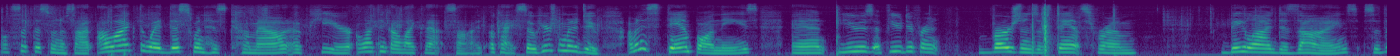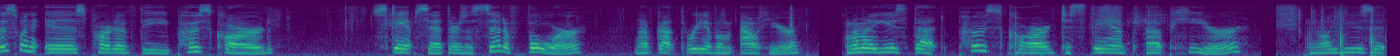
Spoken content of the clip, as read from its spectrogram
I'll set this one aside. I like the way this one has come out up here. Oh, I think I like that side. Okay, so here's what I'm going to do. I'm going to stamp on these and use a few different versions of stamps from B Line Designs. So this one is part of the postcard stamp set. There's a set of four, and I've got three of them out here. I'm going to use that postcard to stamp up here. And I'll use it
